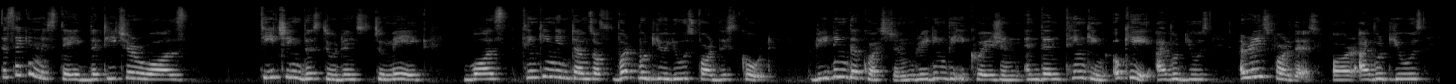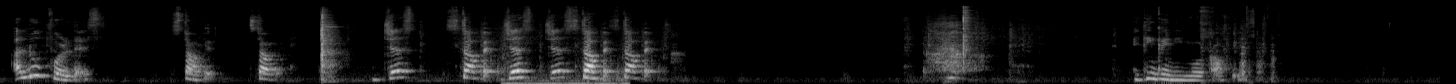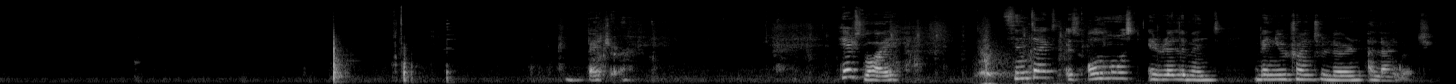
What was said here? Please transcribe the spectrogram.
The second mistake the teacher was teaching the students to make was thinking in terms of what would you use for this code. Reading the question reading the equation and then thinking okay i would use arrays for this or i would use a loop for this. Stop it. Stop it. Just stop it. Just just stop it. Stop it i think i need more coffee better. Here's why. Syntax is almost irrelevant when you're trying to learn a language.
